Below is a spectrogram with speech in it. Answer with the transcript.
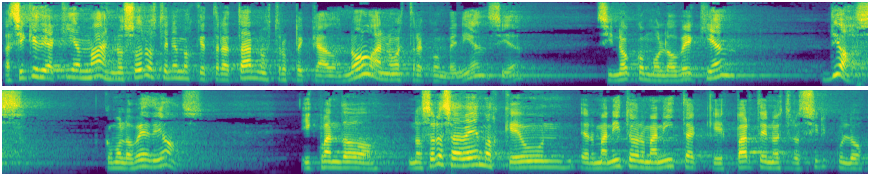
Así que de aquí a más nosotros tenemos que tratar nuestros pecados no a nuestra conveniencia, sino como lo ve quién? Dios, como lo ve Dios. Y cuando nosotros sabemos que un hermanito o hermanita que es parte de nuestro círculo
